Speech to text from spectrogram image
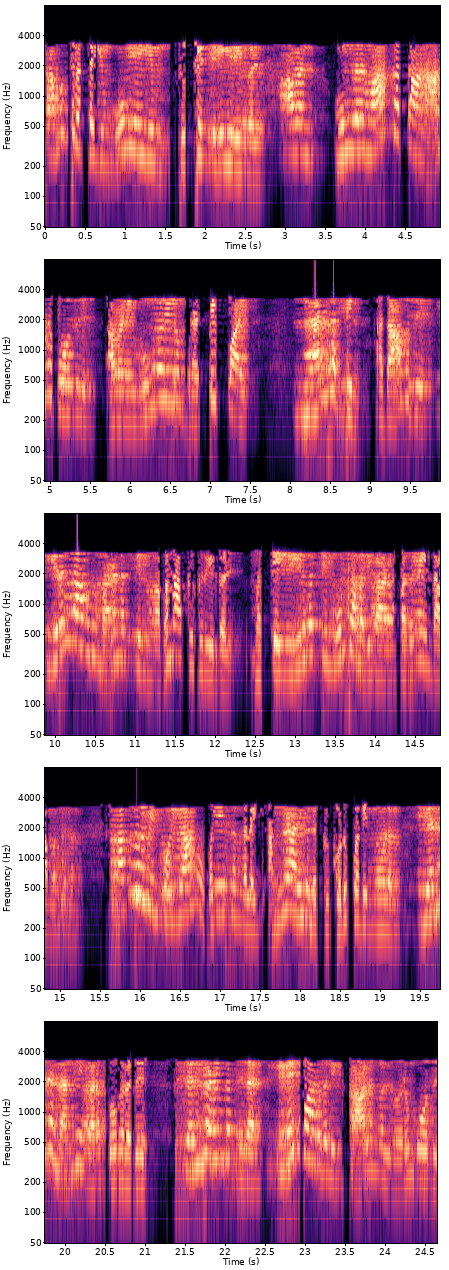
சமுத்திரத்தையும் பூமியையும் சுற்றி திரிகிறீர்கள். அவன் உங்கள் மார்க்கத்தான் ஆன போது அவனை உங்களிலும் இரட்டிப்பாய் நரகத்தில் அதாவது இரண்டாவது மரணத்தில் மகனாக்குகிறீர்கள். மத்திய இருபத்தி மூன்றாம் அதிகாரம் பதினைந்தாம் வசனம். சத்துருவின் பொய்யான உபதேசங்களை அஞ்ஞானிகளுக்கு கொடுப்பதன் மூலம் என்ன நன்மை வரப்போகிறது? சென்றடைந்த சிலர் இடைப்பாறுதலின் காலங்கள் வரும்போது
